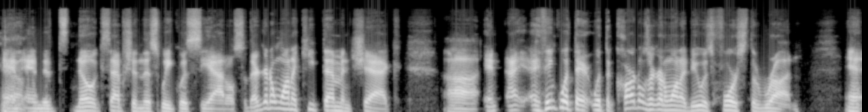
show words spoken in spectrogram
and yeah. and it's no exception this week with Seattle. So they're going to want to keep them in check. Uh, and I, I think what they what the Cardinals are going to want to do is force the run. And,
